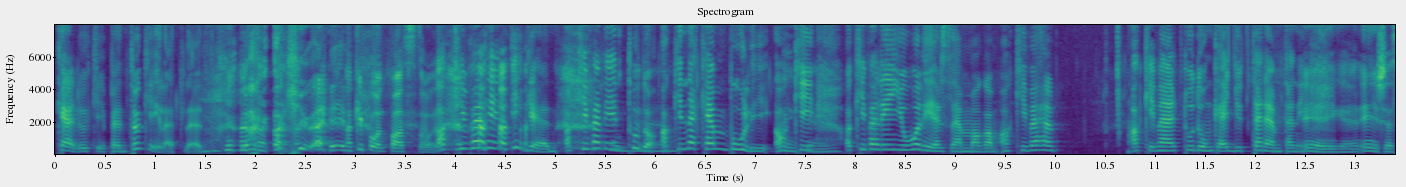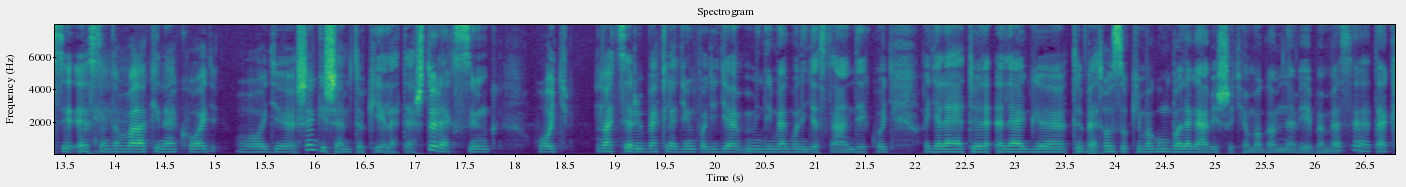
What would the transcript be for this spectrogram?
kellőképpen tökéletlen, akivel én, Aki pont passzol. Akivel én, igen, akivel én igen. tudom, aki nekem buli, aki, akivel én jól érzem magam, akivel akivel tudunk együtt teremteni. Igen, én is ezt, ezt mondtam valakinek, hogy, hogy senki sem tökéletes. Törekszünk, hogy nagyszerűbbek legyünk, vagy ugye mindig megvan így a szándék, hogy, hogy a lehető legtöbbet hozzuk ki magunkból, legalábbis, hogyha magam nevében beszélhetek,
